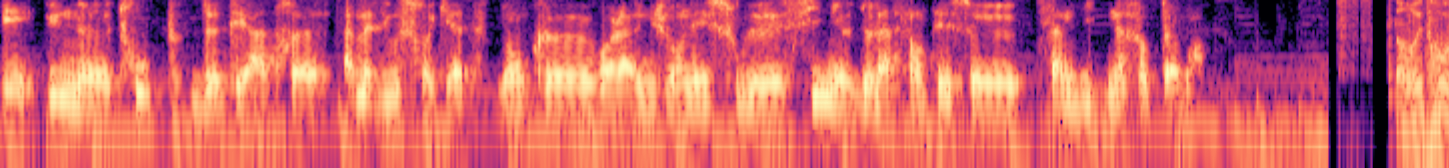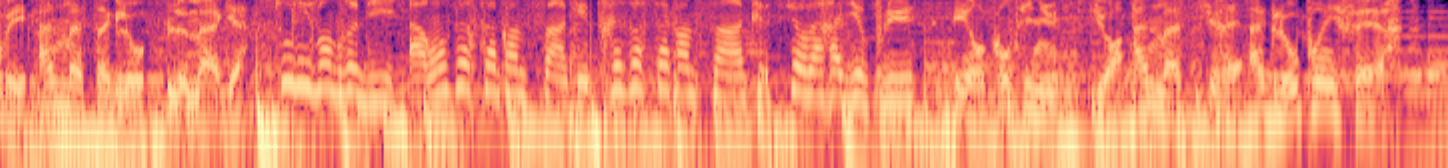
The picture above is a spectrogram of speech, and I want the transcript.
et une troupe de théâtre Amadeus Roquette. Donc voilà, une journée sous le signe de la santé ce samedi 9 octobre. Retrouvez Anne Massaglo, le MAG. Tous les vendredis à 11h55 et 13h55 sur la Radio Plus. Et en continu sur annemass-aglo.fr.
